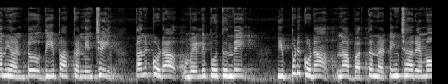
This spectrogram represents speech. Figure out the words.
అని అంటూ దీప అక్కడి నుంచి తను కూడా వెళ్ళిపోతుంది. ఇప్పుడు కూడా నా భర్త నటించారేమో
